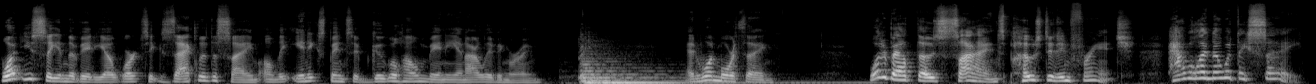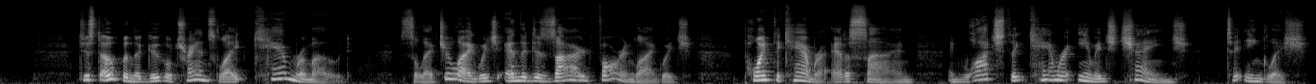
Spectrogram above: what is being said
What you see in the video works exactly the same on the inexpensive Google Home Mini in our living room. And one more thing. What about those signs posted in French? How will I know what they say? Just open the Google Translate camera mode. Select your language and the desired foreign language. Point the camera at a sign and watch the camera image change to English.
